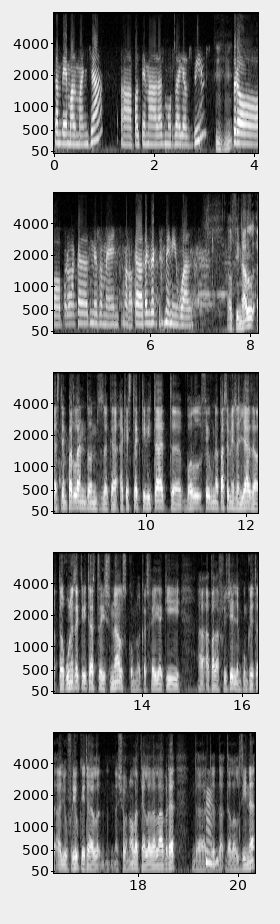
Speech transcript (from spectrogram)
també amb el menjar, eh, pel tema de l'esmorzar i els vins, uh mhm. -huh. però, però ha quedat més o menys, bueno, ha quedat exactament igual. Al final estem parlant doncs, de que aquesta activitat eh, vol fer una passa més enllà d'algunes activitats tradicionals, com la que es feia aquí a, a Palafrugell, en concret a Llofriu, que era la, això, no? la pela de l'arbre de, mm. de, de, de l'alzina.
